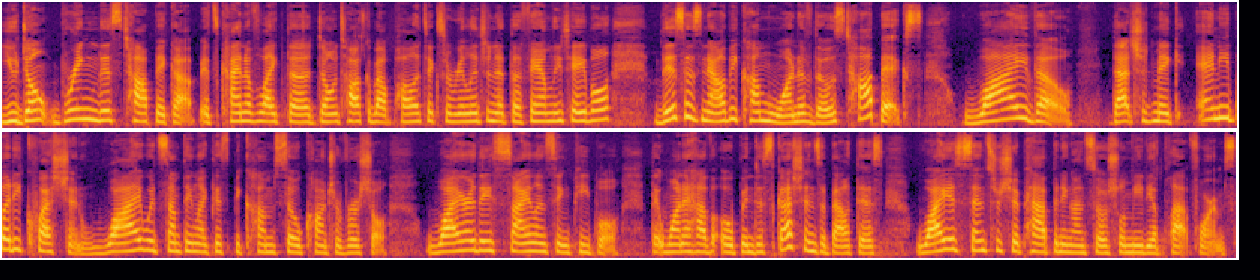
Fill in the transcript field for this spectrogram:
you don't bring this topic up. It's kind of like the don't talk about politics or religion at the family table. This has now become one of those topics. Why, though? That should make anybody question why would something like this become so controversial? Why are they silencing people that want to have open discussions about this? Why is censorship happening on social media platforms?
